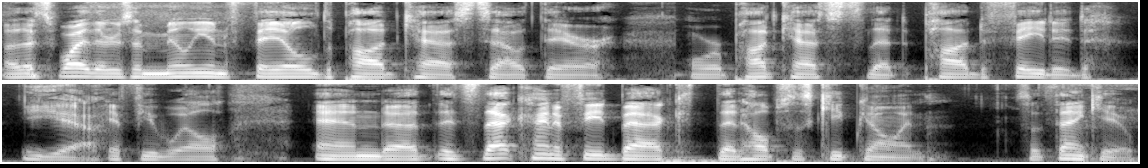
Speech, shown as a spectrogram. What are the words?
Uh, that's why there's a million failed podcasts out there, or podcasts that pod faded, yeah. if you will. And uh, it's that kind of feedback that helps us keep going. So thank you.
